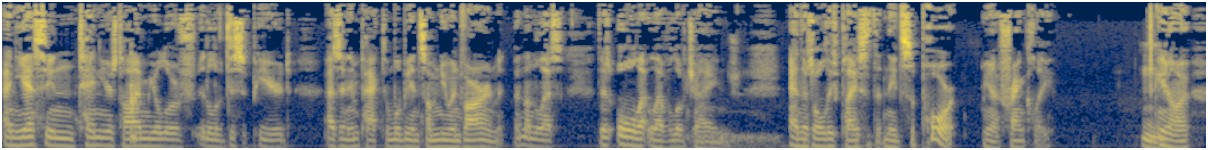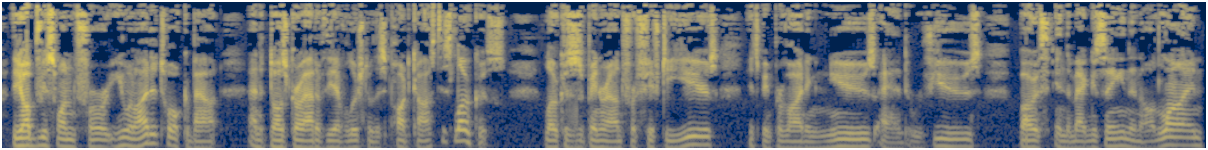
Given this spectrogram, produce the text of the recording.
And yes, in 10 years time, you'll have, it'll have disappeared as an impact and will be in some new environment. But nonetheless, there's all that level of change. And there's all these places that need support, you know, frankly. Mm. You know, the obvious one for you and I to talk about, and it does grow out of the evolution of this podcast, is Locus. Locus has been around for 50 years. It's been providing news and reviews, both in the magazine and online.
